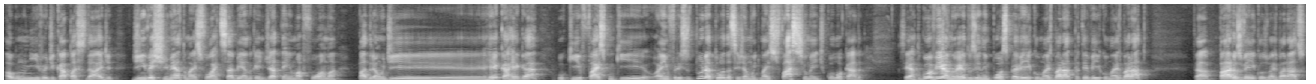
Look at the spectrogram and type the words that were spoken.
algum nível de capacidade de investimento mais forte, sabendo que a gente já tem uma forma padrão de recarregar, o que faz com que a infraestrutura toda seja muito mais facilmente colocada. Certo? Governo reduzindo imposto para veículo mais barato, para ter veículo mais barato, tá? para os veículos mais baratos.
